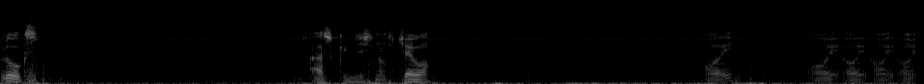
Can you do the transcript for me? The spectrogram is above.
Lux. Aszkę gdzieś nam wcięło. Oj. Oj, oj, oj, oj,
